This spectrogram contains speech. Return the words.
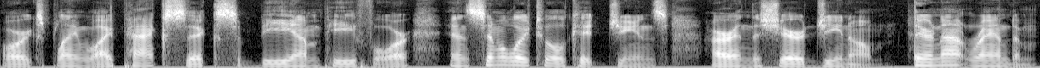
or explain why PAX6, BMP4, and similar toolkit genes are in the shared genome. They are not random,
